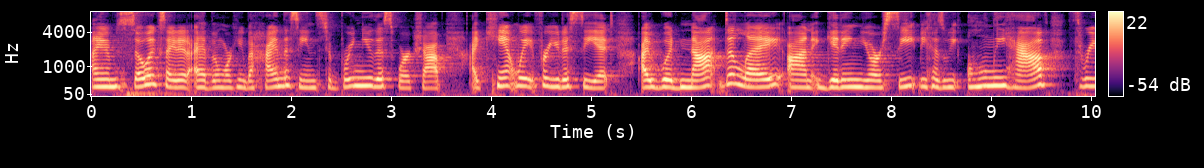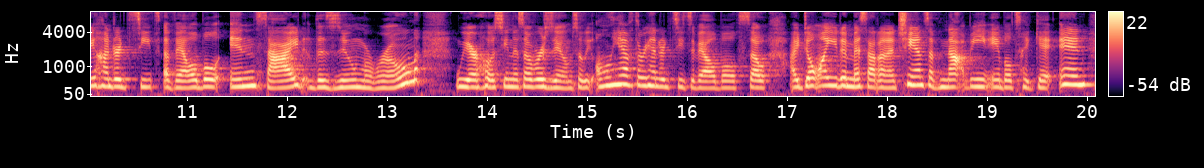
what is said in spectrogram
I am so excited. I have been working behind the scenes to bring you this workshop. I can't wait for you to see it. I would not delay on getting your seat because we only have 300 seats available inside the Zoom room. We are hosting this over Zoom, so we only have 300 seats available. So I don't want you to miss out on a chance of not being able to get in.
